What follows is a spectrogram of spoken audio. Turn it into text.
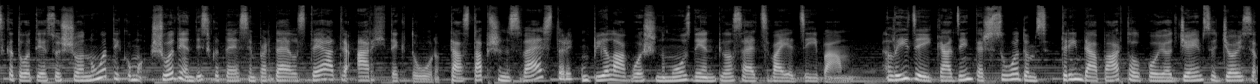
skatoties uz šo notikumu, šodien diskutēsim par Dailas teātra arhitektūru, tās tapšanas vēsturi un pielāgošanu mūsdienu pilsētas vajadzībām. Līdzīgi kā Dzinters Sodums, trimdā pārtulkojot Džeimsa Džoisa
